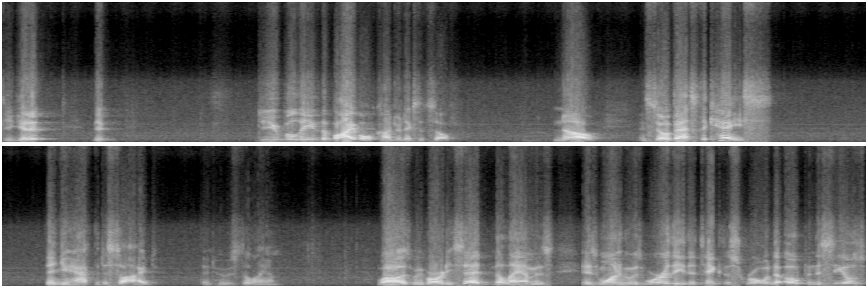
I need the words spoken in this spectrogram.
Do you get it? Do you believe the Bible contradicts itself? No. And so if that's the case, then you have to decide, then who's the lamb? Well, as we've already said, the lamb is, is one who is worthy to take the scroll and to open the seals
